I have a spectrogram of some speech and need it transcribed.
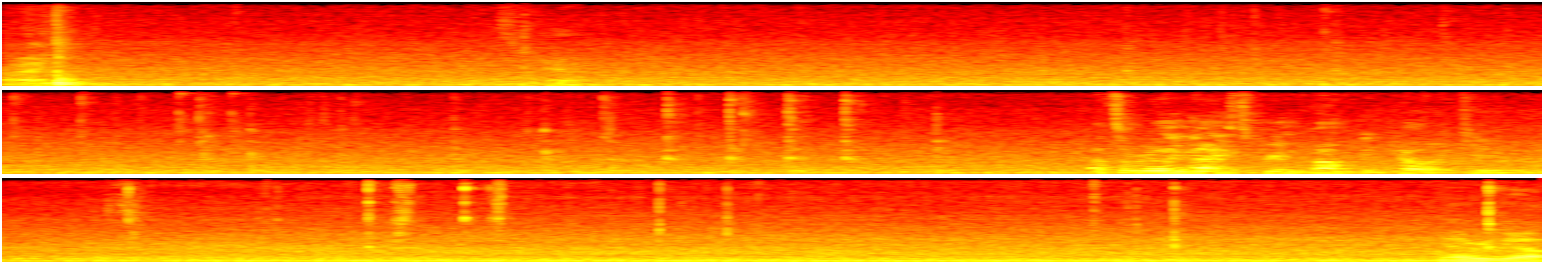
All right. Let's see here. That's a really nice green pumpkin color too. There we go.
